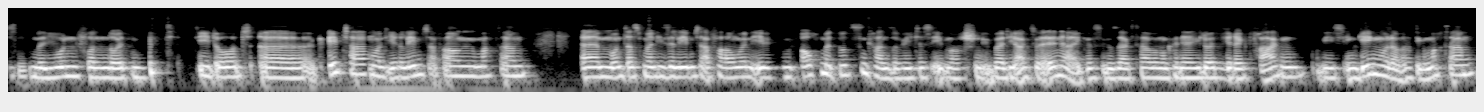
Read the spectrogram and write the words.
dass es Millionen von Leuten gibt, die dort äh, gelebt haben und ihre Lebenserfahrungen gemacht haben ähm, und dass man diese Lebenserfahrungen eben auch mit nutzen kann, so wie ich das eben auch schon über die aktuellen Ereignisse gesagt habe. Man kann ja die Leute direkt fragen, wie es ihnen ging oder was sie gemacht haben.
